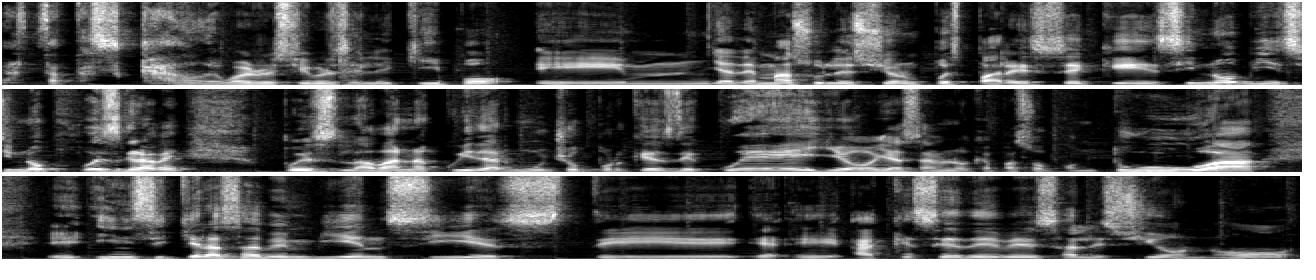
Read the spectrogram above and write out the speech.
hasta atascado de wide receivers el equipo, em, y además su lesión, pues parece que si no, si no pues grave, pues la van a cuidar mucho porque es de cuello, ya saben lo que pasó con Tua, eh, y ni siquiera saben bien si, este, eh, a qué se debe esa lesión, ¿no?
